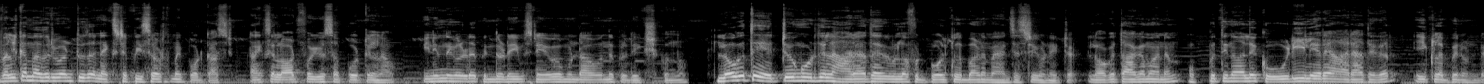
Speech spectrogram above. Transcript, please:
Welcome everyone to the next episode of my podcast thanks a lot for your സപ്പോർട്ടിൽ നൗ ഇനിയും നിങ്ങളുടെ പിന്തുണയും സ്നേഹവും ഉണ്ടാവുമെന്ന് പ്രതീക്ഷിക്കുന്നു. ലോകത്തെ ഏറ്റവും കൂടുതൽ ആരാധകരുള്ള ഫുട്ബോൾ ക്ലബ്ബാണ് മാഞ്ചസ്റ്റർ യുണൈറ്റഡ് ലോകത്താകമാനം മുപ്പത്തിനാല് കോടിയിലേറെ ആരാധകർ ഈ ക്ലബിനുണ്ട്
